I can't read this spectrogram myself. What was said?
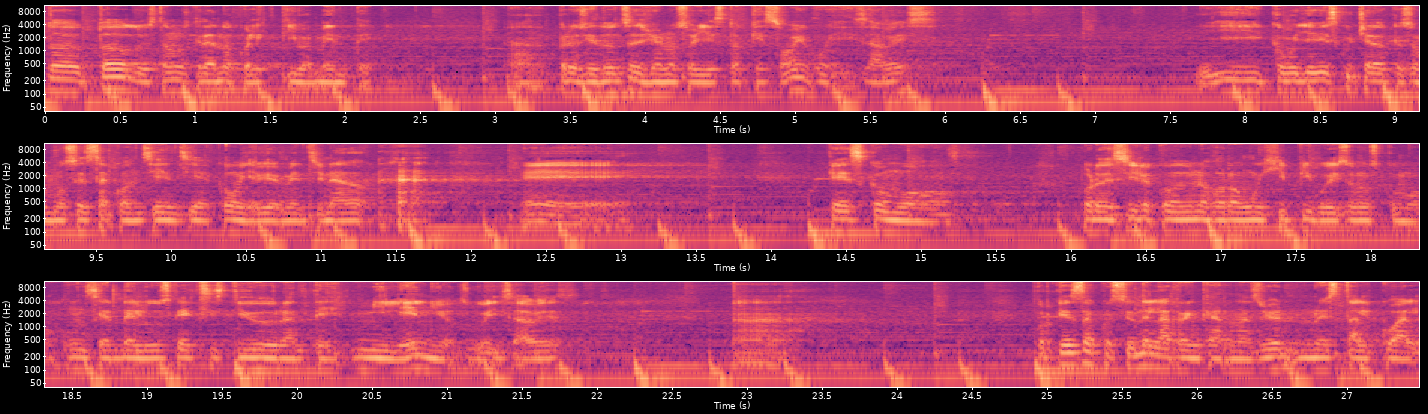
Todo, todos lo estamos creando colectivamente. Ah, pero si entonces yo no soy esto que soy, güey, ¿sabes? Y como ya había escuchado que somos esa conciencia, como ya había mencionado, eh, que es como, por decirlo de una forma muy hippie, güey, somos como un ser de luz que ha existido durante milenios, güey, ¿sabes? Ah, porque esta cuestión de la reencarnación no es tal cual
